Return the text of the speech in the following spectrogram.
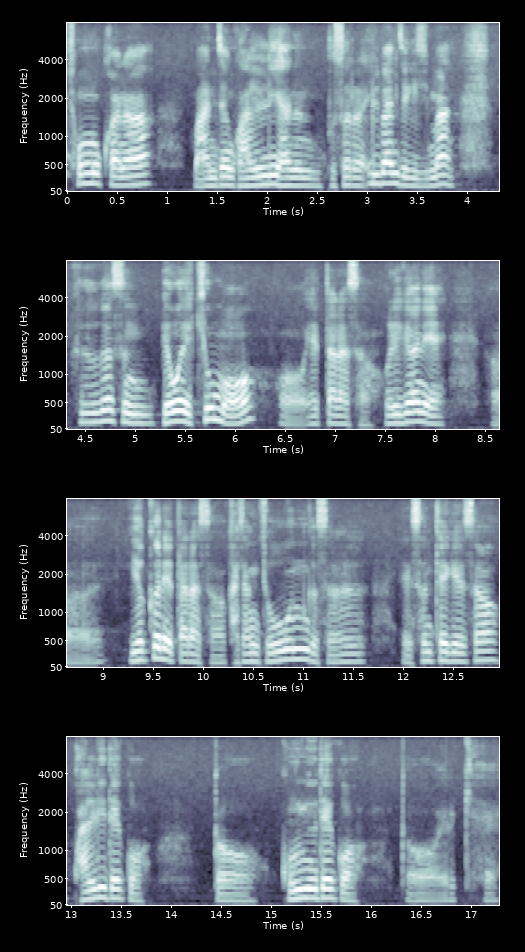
총무과나 만정 관리하는 부서라 일반적이지만 그것은 병원의 규모에 따라서 의료기관의 어, 여건에 따라서 가장 좋은 것을 선택해서 관리되고 또 공유되고 또 이렇게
